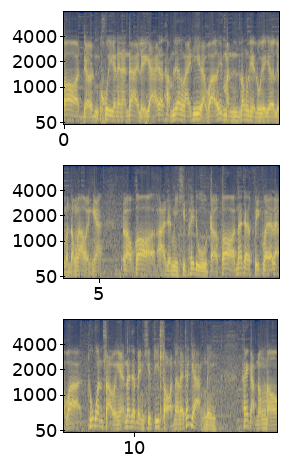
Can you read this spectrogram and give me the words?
ก็เดี๋ยวคุยกันในนั้นได้ หรืออยากให้เราทำเรื่องอะไรที่แบบว่าเอ้ยมันต้องเรียนรู้เยอะๆหรือมันต้องเล่าอย่างเงี้ยเราก็อาจจะมีคลิปให้ดู แต่ก็น่าจะฟิกไว้แล้วแหละว่าทุกวันเสาร์อย่างเงี้ยน่าจะเป็นคลิปที่สอนอะไรทักอย่างหนึ่ง ให้กับน้อง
